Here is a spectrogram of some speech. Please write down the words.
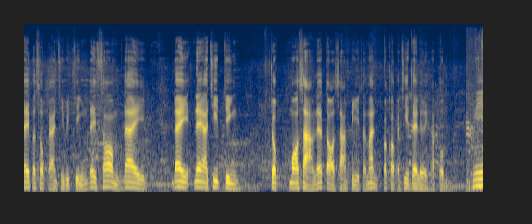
ได้ประสบการณ์ชีวิตจริง ได้ซ่อมได้ได้ได้อาชีพจริง จบม .3 และต่อ 3 ปี สามารถประกอบอาชีพได้เลยครับผม มี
